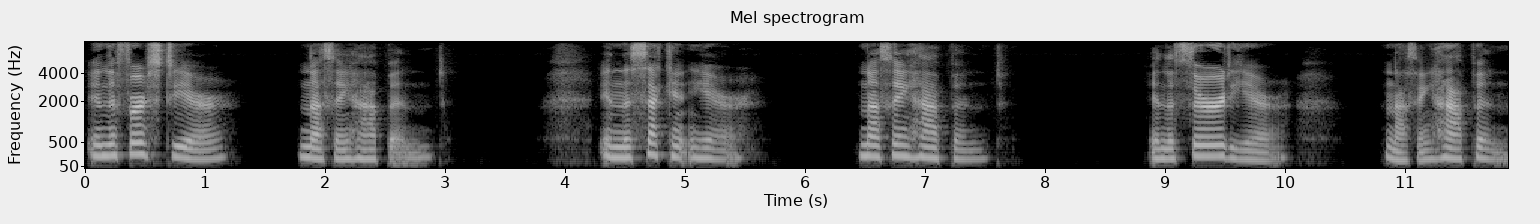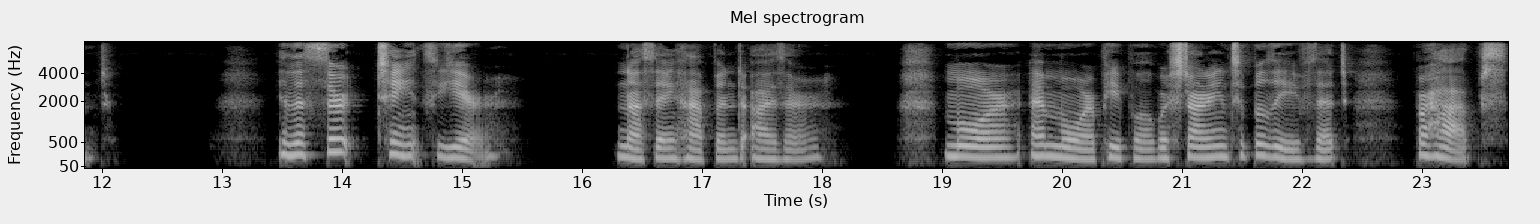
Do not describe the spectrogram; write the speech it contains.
In the first year, nothing happened. In the second year, nothing happened. In the third year, nothing happened. In the thirteenth year, nothing happened either. More and more people were starting to believe that perhaps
